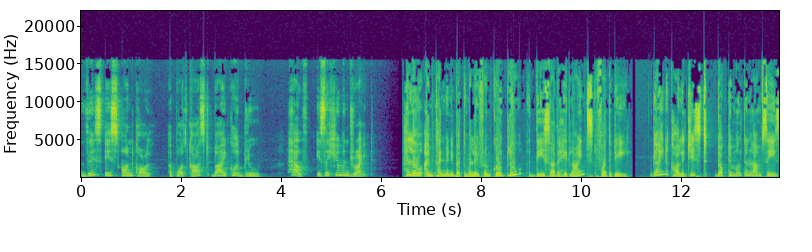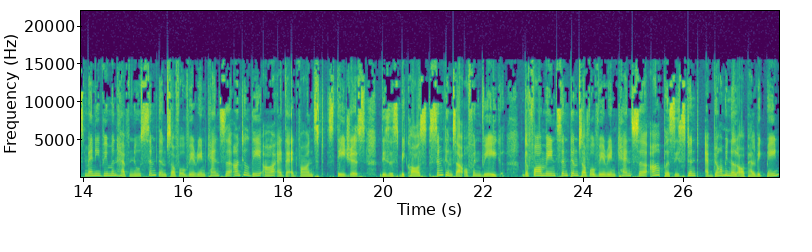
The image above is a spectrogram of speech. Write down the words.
This is On Call, a podcast by Code Blue. Health is a human right. Hello, I'm Kanmani Batumalai from Code Blue. These are the headlines for the day. Gynecologist Dr. Milton Lum says many women have no symptoms of ovarian cancer until they are at the advanced stages. This is because symptoms are often vague. The four main symptoms of ovarian cancer are persistent abdominal or pelvic pain,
